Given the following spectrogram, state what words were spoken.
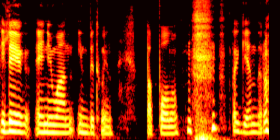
Или anyone in between по полу, по гендеру.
